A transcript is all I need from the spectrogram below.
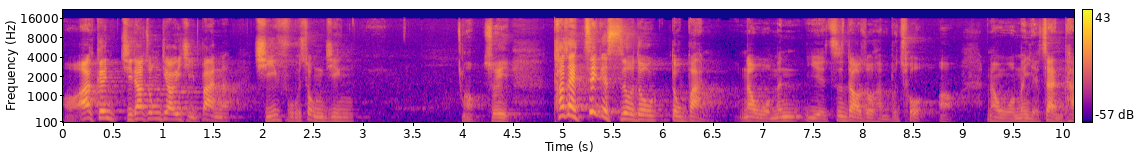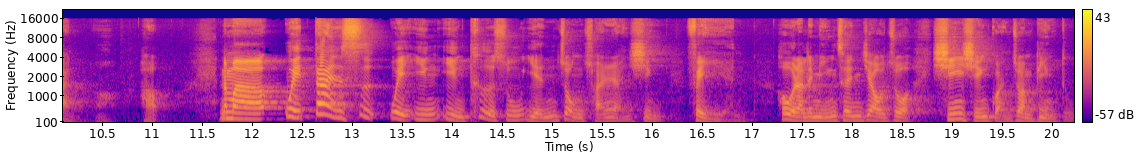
哦啊，跟其他宗教一起办呢，祈福诵经。哦，所以他在这个时候都都办，那我们也知道说很不错啊，那我们也赞叹啊。好，那么为但是为因应特殊严重传染性肺炎。后来的名称叫做新型冠状病毒，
